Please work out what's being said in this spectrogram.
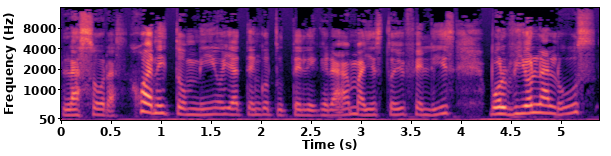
las horas. Juanito mío, ya tengo tu telegrama, ya estoy feliz. Volvió la luz.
